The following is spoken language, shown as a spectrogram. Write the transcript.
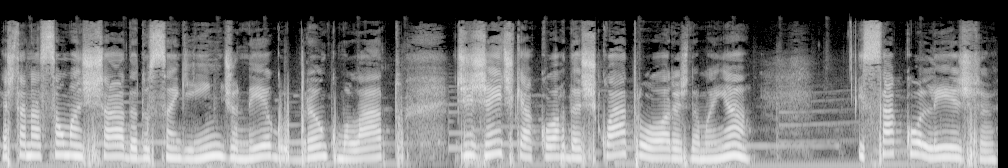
esta nação manchada do sangue índio, negro, branco, mulato, de gente que acorda às quatro horas da manhã e sacoleja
